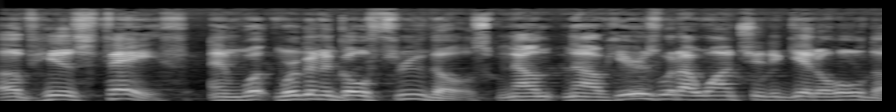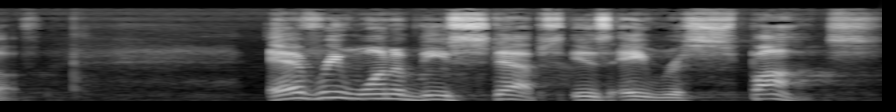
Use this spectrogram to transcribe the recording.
of his faith. And what, we're going to go through those. Now, now here's what I want you to get a hold of. Every one of these steps is a response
